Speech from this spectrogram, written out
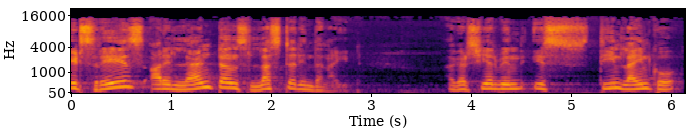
its rays are a lantern's lustre in the night अगर शेयरबिंद इस तीन लाइन को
